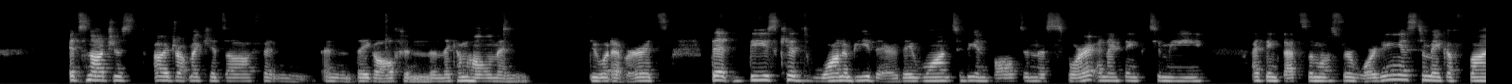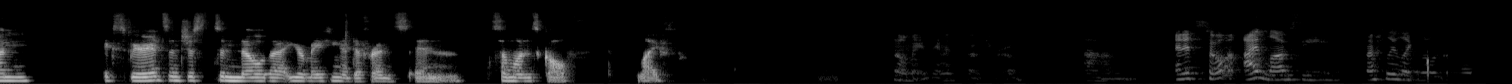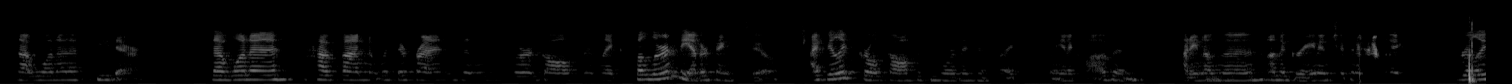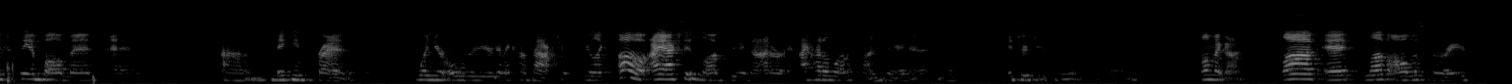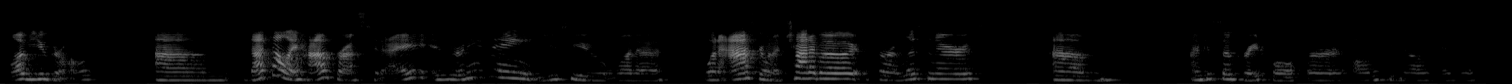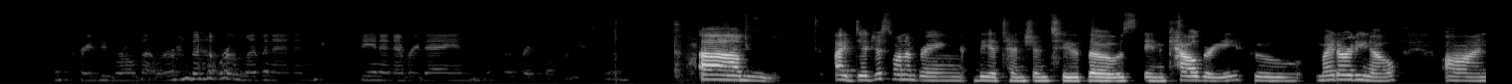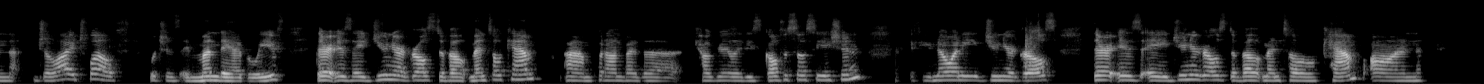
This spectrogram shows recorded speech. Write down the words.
it's not just oh, i drop my kids off and and they golf and then they come home and do whatever. It's that these kids want to be there. They want to be involved in this sport. And i think to me i think that's the most rewarding is to make a fun experience and just to know that you're making a difference in someone's golf life so amazing it's so true um, and it's so i love seeing especially like little girls that want to be there that want to have fun with their friends and learn golf and like, but learn the other things too. I feel like girls golf is more than just like swinging a club and putting on the on the green and chipping. Like, really just the involvement and um, making friends. And when you're older, you're gonna come back to it. You're like, oh, I actually love doing that, or I had a lot of fun doing it. And introducing them to the game. Oh my god, love it. Love all the stories. Love you girls. Um, that's all I have for us today. Is there anything you two wanna wanna ask or wanna chat about for our listeners? Um, I'm just so grateful for all the females in this crazy world that we're that we're living in, and being in every day and just so grateful for you too. Um, I did just want to bring the attention to those in Calgary who might already know on July 12th, which is a Monday, I believe, there is a junior girls developmental camp um, put on by the Calgary Ladies Golf Association. If you know any junior girls, there is a junior girls developmental camp on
